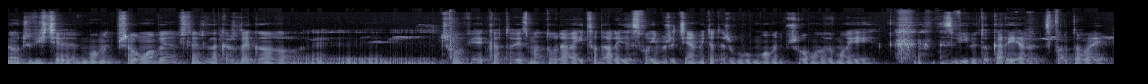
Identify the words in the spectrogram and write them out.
No oczywiście moment przełomowy, myślę, że dla każdego yy, człowieka to jest matura i co dalej ze swoim życiem i to też był moment przełomowy w mojej, nazwijmy to, karierze sportowej.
